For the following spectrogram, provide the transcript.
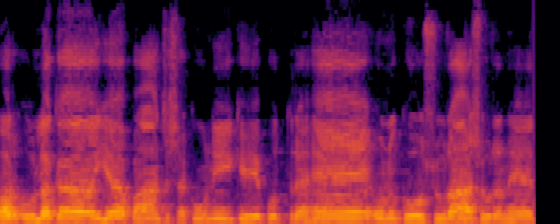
और उलक यह पाँच शकुनी के पुत्र हैं, उनको सुरासुर ने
